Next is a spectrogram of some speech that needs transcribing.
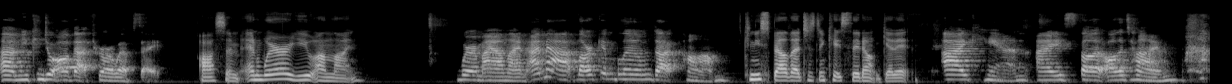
um, you can do all of that through our website. Awesome. And where are you online? Where am I online? I'm at larkandbloom.com. Can you spell that just in case they don't get it? I can. I spell it all the time.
